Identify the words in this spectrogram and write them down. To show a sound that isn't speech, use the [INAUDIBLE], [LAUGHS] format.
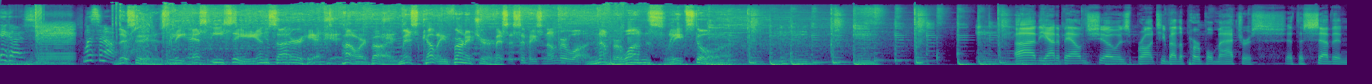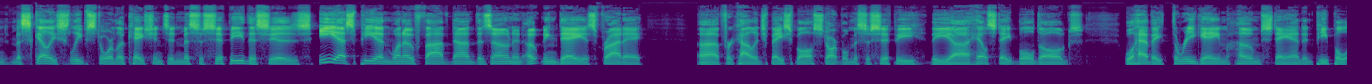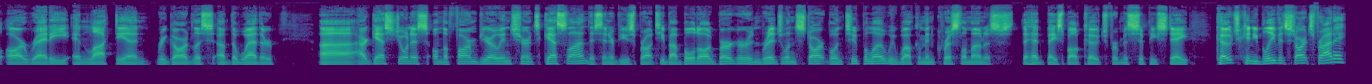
Hey guys, listen up. This is the SEC Insider Hit, powered by Miskelly Furniture, Mississippi's number one, number one sleep store. Uh, the Out of Bounds show is brought to you by the Purple Mattress at the seven Miskelly Sleep Store locations in Mississippi. This is ESPN 1059 The Zone, and opening day is Friday uh, for college baseball. Starkville, Mississippi, the uh, Hail State Bulldogs will have a three game homestand, and people are ready and locked in regardless of the weather. Uh, our guests join us on the Farm Bureau Insurance guest line. This interview is brought to you by Bulldog Burger in Ridgeland, Starkville, and Tupelo. We welcome in Chris Lemonis, the head baseball coach for Mississippi State. Coach, can you believe it starts Friday?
